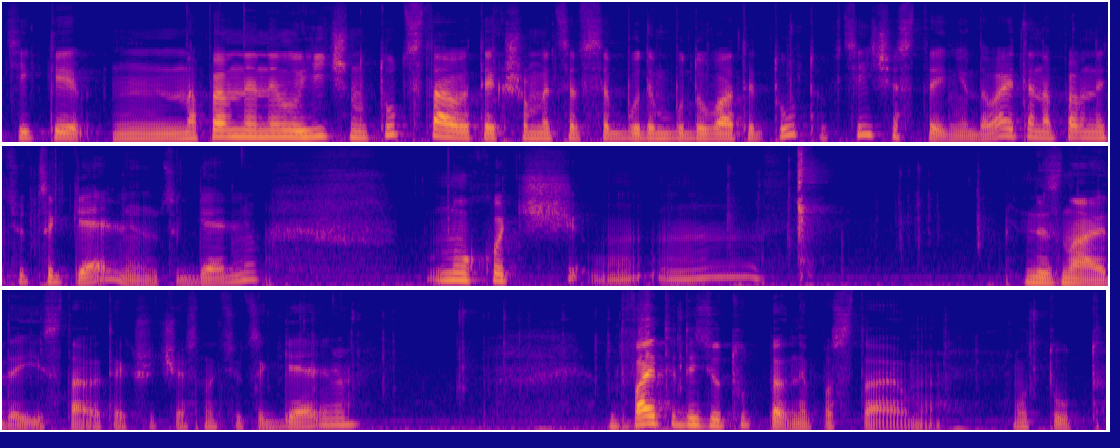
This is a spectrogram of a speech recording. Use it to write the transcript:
Тільки, напевне, нелогічно тут ставити, якщо ми це все будемо будувати тут, в цій частині. Давайте, напевне, цю цегельню, цегельню. Ну, хоч. Не знаю, де її ставити, якщо чесно, цю цегельню. Давайте десь отут, певне, поставимо. Отут.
